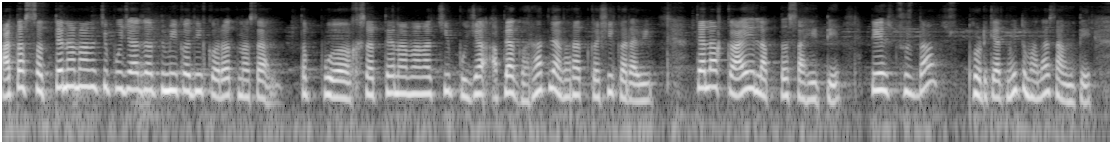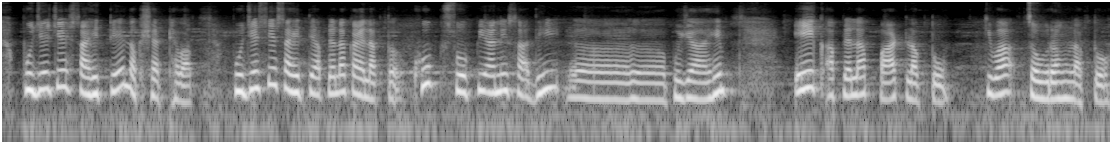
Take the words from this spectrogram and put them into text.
आता सत्यनारायणाची पूजा जर तुम्ही कधी करत नसाल तर पु सत्यनारायणाची पूजा आपल्या घरातल्या घरात कशी करावी? त्याला काय लागतं साहित्य? ते सुद्धा थोडक्यात मी तुम्हाला सांगते. पूजेचे साहित्य लक्षात ठेवा. पूजेचे साहित्य आपल्याला काय लागतं? खूप सोपी आणि साधी पूजा आहे. एक आपल्याला पाट लागतो किंवा चौरंग लागतो.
